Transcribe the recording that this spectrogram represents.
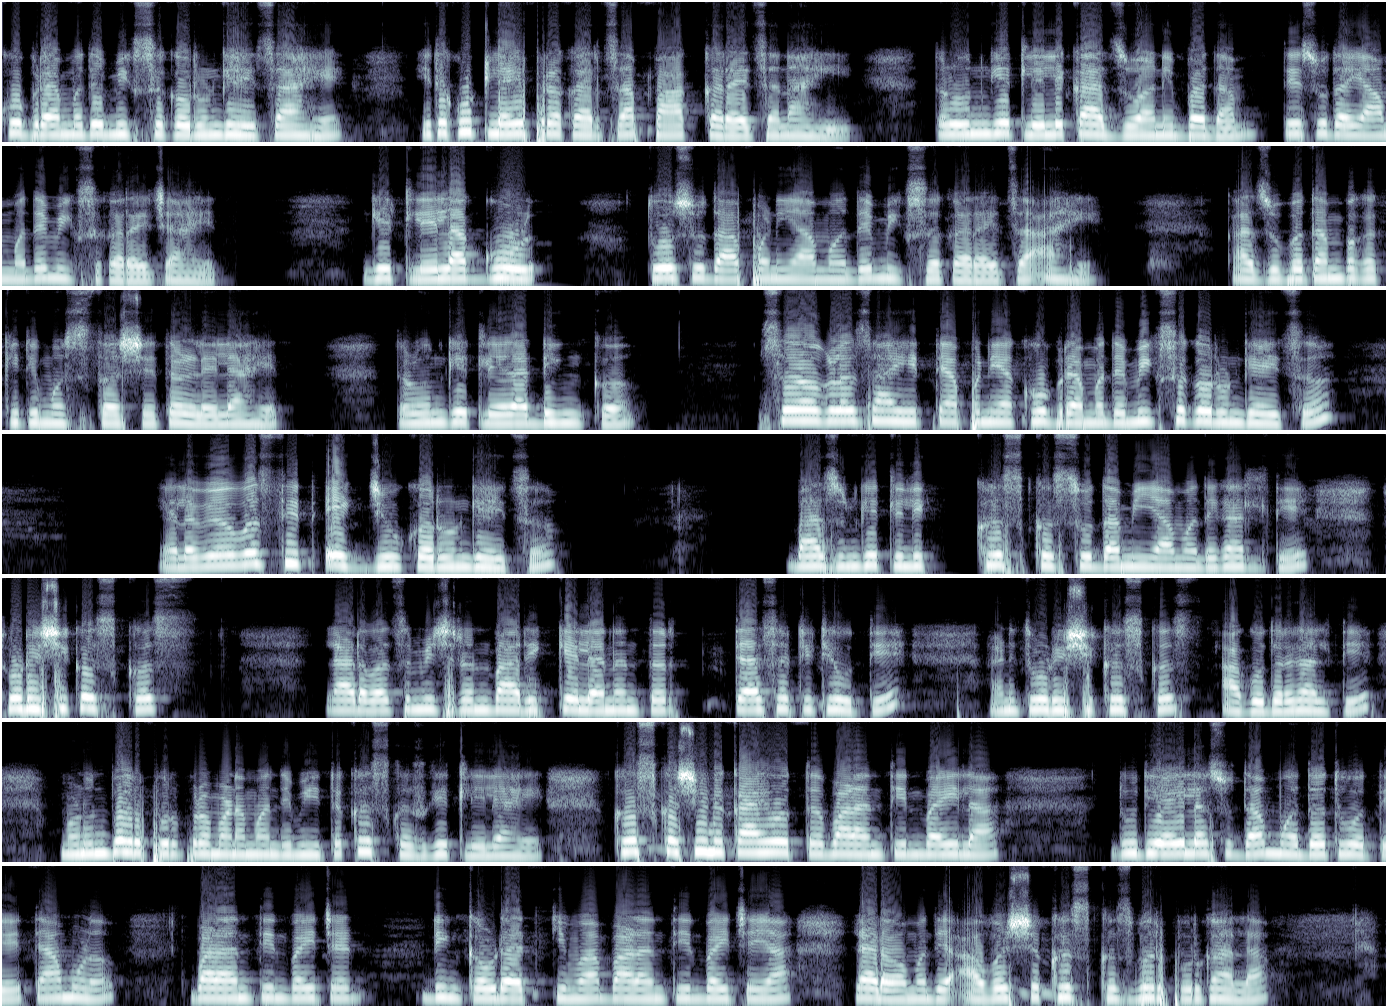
खोबऱ्यामध्ये मिक्स करून घ्यायचं आहे. इथं कुठल्याही प्रकारचा पाक करायचा नाही. तळून घेतलेले काजू आणि बदाम ते सुद्धा यामध्ये मिक्स करायचे आहेत. घेतलेला गूळ तो सुद्धा आपण यामध्ये मिक्स करायचा आहे. काजू बदाम बघा किती मस्त असे तळलेले आहेत. तळून घेतलेला डिंक सगळं साहित्य आपण या खोबऱ्यामध्ये मिक्स करून घ्यायचं. याला व्यवस्थित एकजीव करून घ्यायचं. भाजून घेतलेली खसखस सुद्धा मी यामध्ये घालते. थोडीशी खसखस लाडवाचं मिश्रण बारीक केल्यानंतर त्यासाठी ठेवते आणि थोडीशी खसखस अगोदर घालते. म्हणून भरपूर प्रमाणामध्ये मी इथं खसखस घेतलेली आहे. खसखशीनं काय होतं बाळंतीणबाईला दूध यायला सुद्धा मदत होते. त्यामुळं बाळंतीणबाईच्या डिंकवड्यात किंवा बाळंतीणबाईच्या या लाडवामध्ये अवश्य खसखस भरपूर घाला.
